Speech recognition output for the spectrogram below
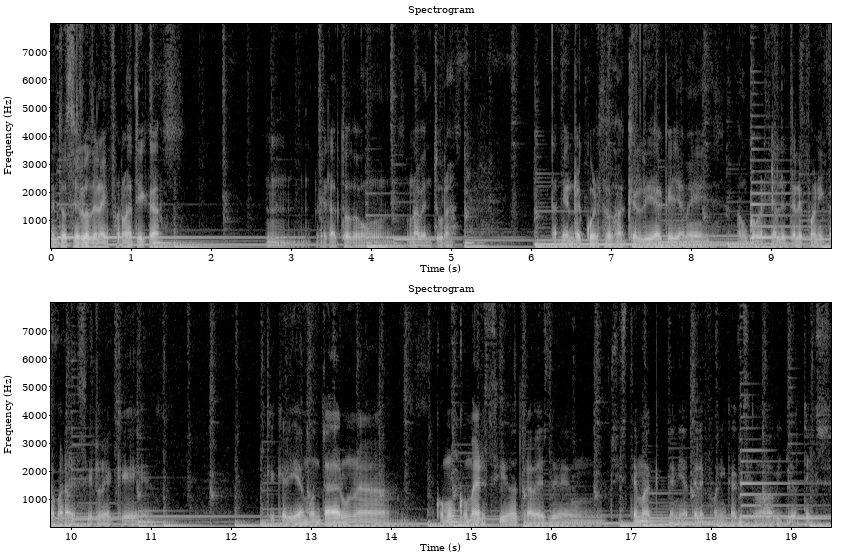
Entonces lo de la informática mm, era todo una aventura. También recuerdo aquel día que llamé a un comercial de Telefónica para decirle que, que quería montar una, como un comercio a través de un sistema que tenía Telefónica que se llamaba Videotex,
